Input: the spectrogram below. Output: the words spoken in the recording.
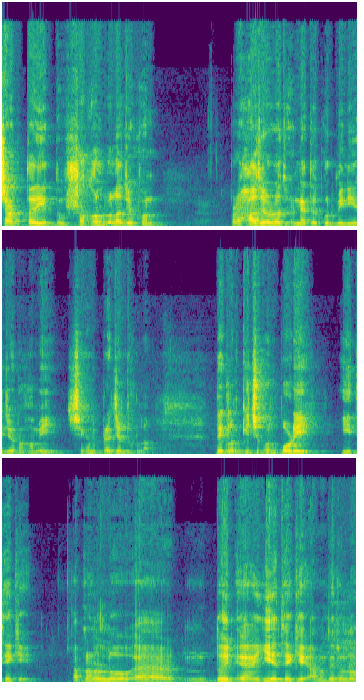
চার তারিখ একদম সকালবেলা যখন প্রায় হাজার হাজার নেতাকর্মী নিয়ে যখন আমি সেখানে প্রেজেন্ট হলাম, দেখলাম কিছুক্ষণ পরেই ই থেকে আপনার হলো ইয়ে থেকে আমাদের হলো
